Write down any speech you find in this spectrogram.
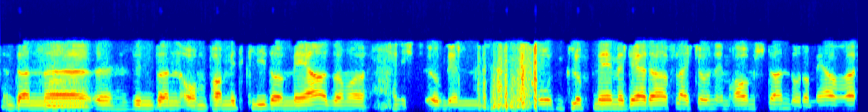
dann äh, mhm. äh, sind dann auch ein paar Mitglieder mehr, sagen wir, wenn ich irgendeinen großen Club nehme, der da vielleicht schon im Raum stand oder mehrere,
